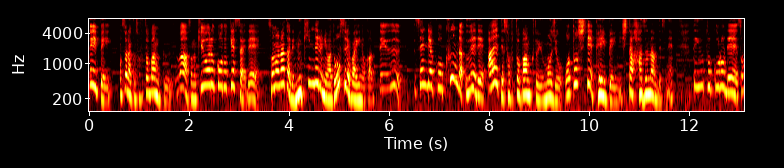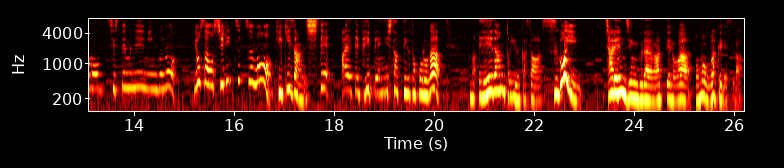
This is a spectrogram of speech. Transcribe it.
PayPay、おそらくソフトバンクはその QR コード決済で、その中で抜きんでるにはどうすればいいのかっていう戦略を組んだ上で、あえてソフトバンクという文字を落として PayPay にしたはずなんですね。っていうところで、そのシステムネーミングの良さを知りつつも引き算してあえて PayPay にしたっていうところが、まあ、英断というかさすごいチャレンジングだよなっていうのは思うわけですが。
